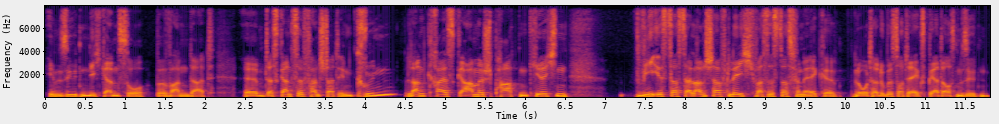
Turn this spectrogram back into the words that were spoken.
im Süden nicht ganz so bewandert. Ähm, das Ganze fand statt in Grünen, Landkreis Garmisch-Partenkirchen. Wie ist das da landschaftlich? Was ist das für eine Ecke? Lothar, du bist doch der Experte aus dem Süden.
